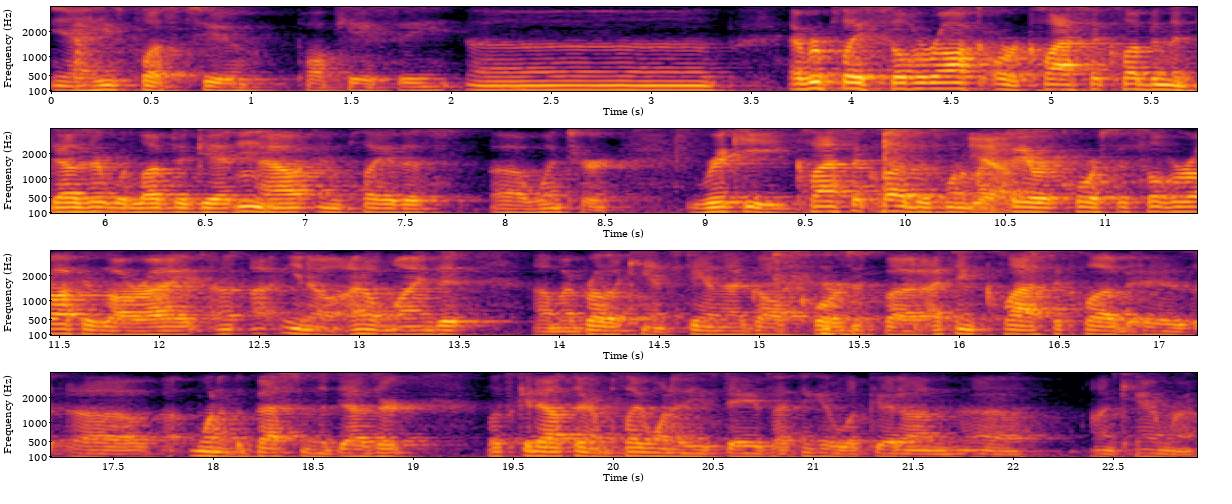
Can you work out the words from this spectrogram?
Yeah, he's plus two, Paul Casey. Um, ever play Silver Rock or Classic Club in the desert? Would love to get Hmm. out and play this uh, winter. Ricky, Classic Club is one of my Yes. favorite courses. Silver Rock is all right. I, I, you know, I don't mind it. Uh, my brother can't stand that golf course, but I think Classic Club is uh, one of the best in the desert. Let's get out there and play one of these days. I think it'll look good on uh, on camera.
